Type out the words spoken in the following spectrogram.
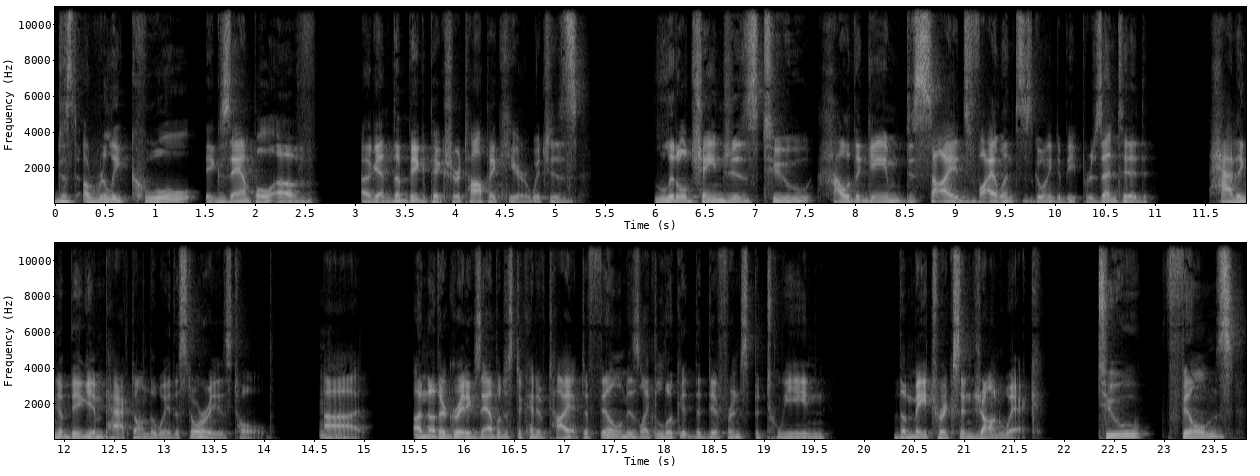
just a really cool example of again the big picture topic here, which is little changes to how the game decides violence is going to be presented, having a big impact on the way the story is told. Mhm. Uh, another great example, just to kind of tie it to film, is like look at the difference between The Matrix and John Wick. Two films,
